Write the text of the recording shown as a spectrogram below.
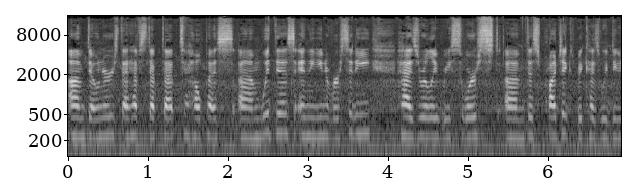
um, donors that have stepped up to help us um, with this, and the university has really resourced um, this project because we do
